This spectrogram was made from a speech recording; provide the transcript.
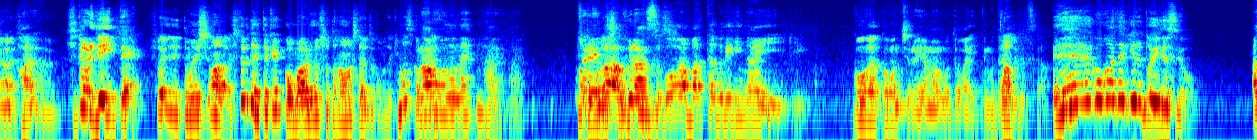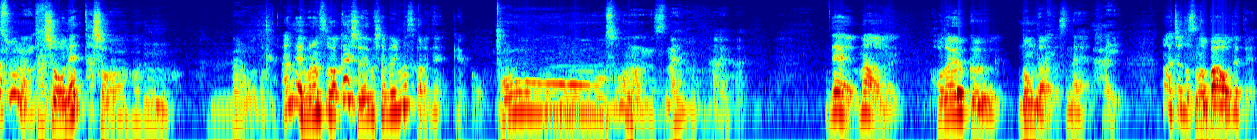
あはい。はいはい。一人で行って。一人で行ってもいいしまあ一人で行って結構周りの人と話したりとかもできますからね。なるほどね。うん。はいはい。まあそれはフランス語が全くできない語学音痴の山本が行っても大丈夫ですか？英語ができるといいですよ。あそうなんで多すか少ね多少、あうん、なるほど。案外フランス若い人英語喋りますからね結構。おおそうなんですね。うん。はいはい。でまあ程よく飲んだらですね、はい。まあ、ちょっとそのバーを出て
